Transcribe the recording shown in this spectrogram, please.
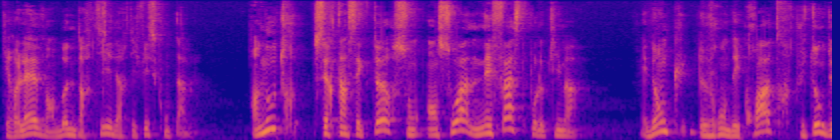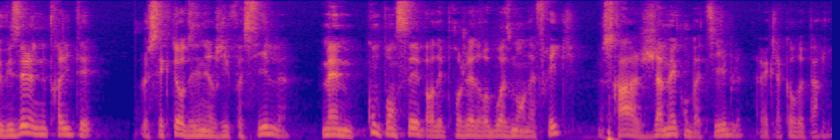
qui relèvent en bonne partie d'artifices comptables. En outre, certains secteurs sont en soi néfastes pour le climat, et donc devront décroître plutôt que de viser la neutralité. Le secteur des énergies fossiles, même compensé par des projets de reboisement en Afrique, ne sera jamais compatible avec l'accord de Paris.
